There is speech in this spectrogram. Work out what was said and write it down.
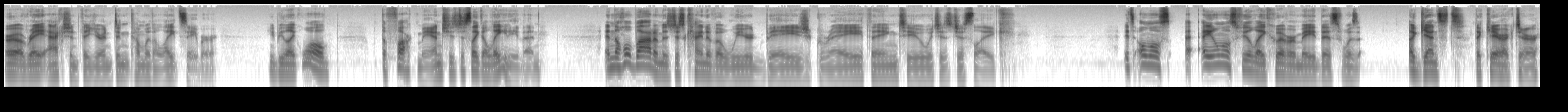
or a Rey action figure and didn't come with a lightsaber, you'd be like, well, what the fuck, man? She's just like a lady then. And the whole bottom is just kind of a weird beige gray thing too, which is just like it's almost I almost feel like whoever made this was against the character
